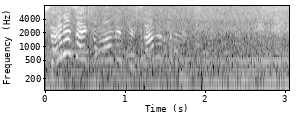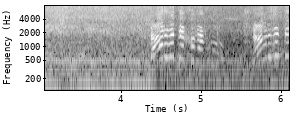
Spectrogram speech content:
pisarás ahí, como me on if you dárvete.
